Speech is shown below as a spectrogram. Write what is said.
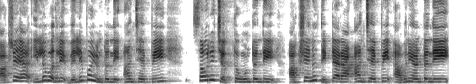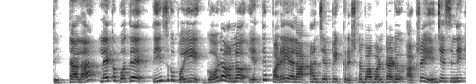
అక్షయ ఇల్లు వదిలి వెళ్ళిపోయి ఉంటుంది అని చెప్పి సౌరి చెప్తూ ఉంటుంది. అక్షయ్ను తిట్టారా? అని చెప్పి అవని అంటుంది. తిట్టాలా? లేకపోతే తీసుకుపోయి గోడౌన్లో ఎత్తి పడేయాలా? అని చెప్పి కృష్ణబాబు అంటాడు. అక్షయ్ ఏం చేసింది?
